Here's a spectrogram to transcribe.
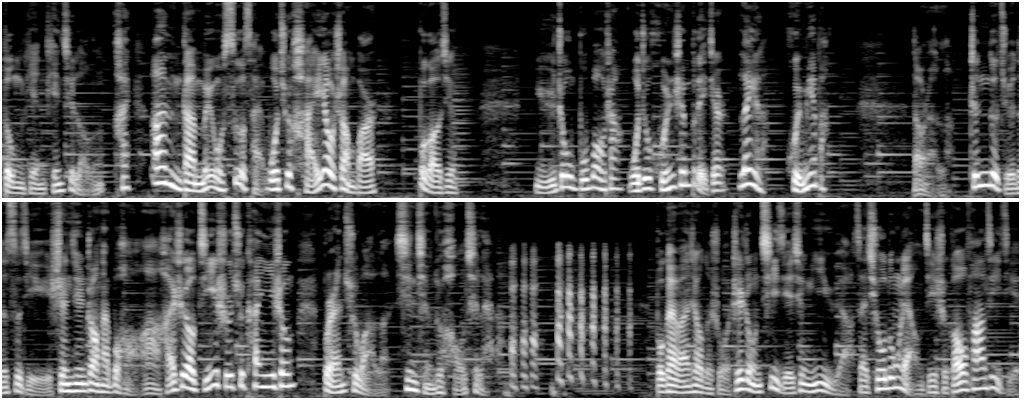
冬天天气冷，还暗淡没有色彩，我却还要上班，不高兴。宇宙不爆炸，我就浑身不得劲儿，累了，毁灭吧。当然了，真的觉得自己身心状态不好啊，还是要及时去看医生，不然去晚了，心情就好起来了。不开玩笑的说，这种季节性抑郁啊，在秋冬两季是高发季节。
